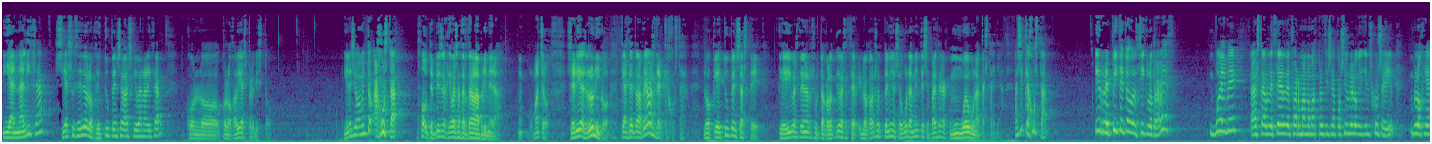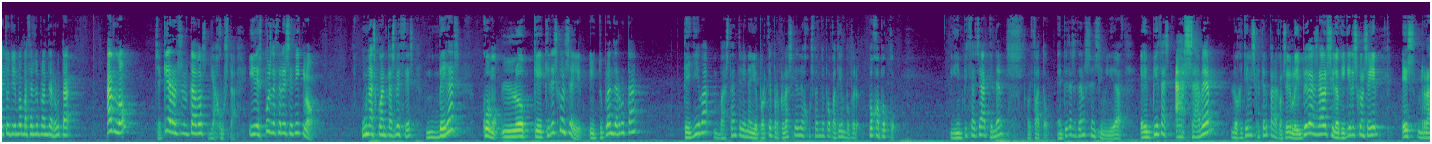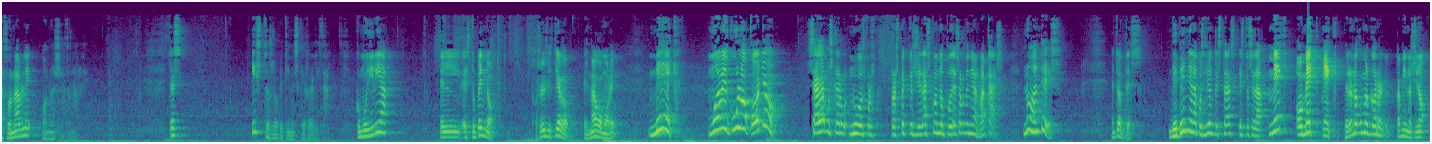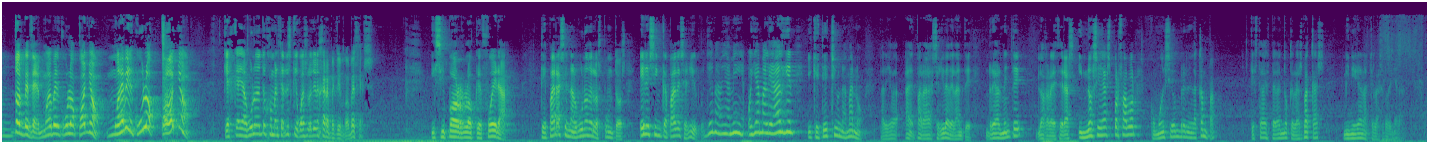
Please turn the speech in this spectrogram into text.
y analiza si ha sucedido lo que tú pensabas que iba a analizar con lo, con lo que habías previsto. Y en ese momento ajusta. O te piensas que vas a acertar a la primera. Macho, serías el único que acerta a la primera, vas a tener que ajustar. Lo que tú pensaste que ibas a tener resultado con lo que ibas a hacer y lo que habrás obtenido seguramente se parece como un huevo una castaña. Así que ajusta. Y repite todo el ciclo otra vez. Vuelve a establecer de forma lo más precisa posible lo que quieres conseguir. Bloquea tu tiempo para hacer tu plan de ruta. Hazlo, chequea los resultados y ajusta. Y después de hacer ese ciclo unas cuantas veces, verás cómo lo que quieres conseguir y tu plan de ruta te lleva bastante bien a ello. ¿Por qué? Porque lo has ido ajustando poco a tiempo, pero poco a poco. Y empiezas ya a tener olfato, empiezas a tener sensibilidad, empiezas a saber lo que tienes que hacer para conseguirlo. Y empiezas a saber si lo que quieres conseguir es razonable o no es razonable. Entonces, esto es lo que tienes que realizar. Como diría el estupendo José Luis Izquierdo, el mago More, ¡Mec! ¡Mueve el culo, coño! Sal a buscar nuevos prospectos y serás cuando puedes ordeñar vacas. No antes. Entonces, Depende de la posición que estás, esto será mec o mec mec. Pero no como el corre camino, sino dos veces. Mueve el culo, coño. Mueve el culo, coño. Que es que hay alguno de tus comerciales que igual se lo tienes que repetir dos veces. Y si por lo que fuera te paras en alguno de los puntos, eres incapaz de seguir, llámame a mí o llámale a alguien y que te eche una mano para, para seguir adelante. Realmente lo agradecerás. Y no seas, por favor, como ese hombre en la campa que estaba esperando que las vacas vinieran a que las ordeñara.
